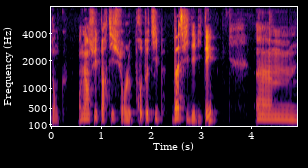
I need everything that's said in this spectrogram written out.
Donc on est ensuite parti sur le prototype basse fidélité. Euh,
